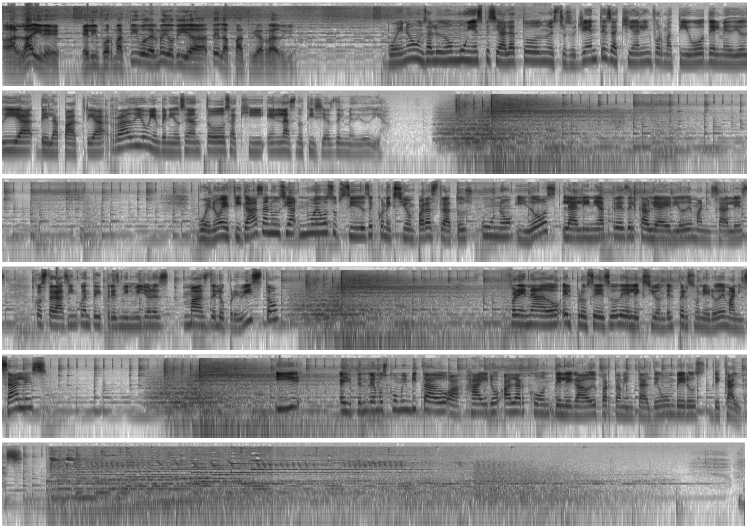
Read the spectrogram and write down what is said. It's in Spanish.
Al aire, el informativo del mediodía de la Patria Radio. Bueno, un saludo muy especial a todos nuestros oyentes aquí en el informativo del mediodía de la Patria Radio. Bienvenidos sean todos aquí en las noticias del mediodía. Bueno, Efigas anuncia nuevos subsidios de conexión para estratos 1 y 2. La línea 3 del cable aéreo de Manizales costará 53 mil millones más de lo previsto frenado el proceso de elección del personero de Manizales. Y ahí tendremos como invitado a Jairo Alarcón, delegado departamental de bomberos de Caldas.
